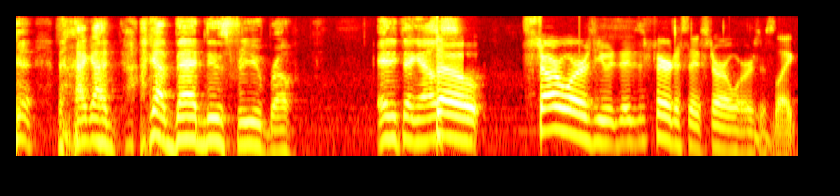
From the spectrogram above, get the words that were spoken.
I got I got bad news for you, bro. Anything else? So, Star Wars, you it's fair to say Star Wars is like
